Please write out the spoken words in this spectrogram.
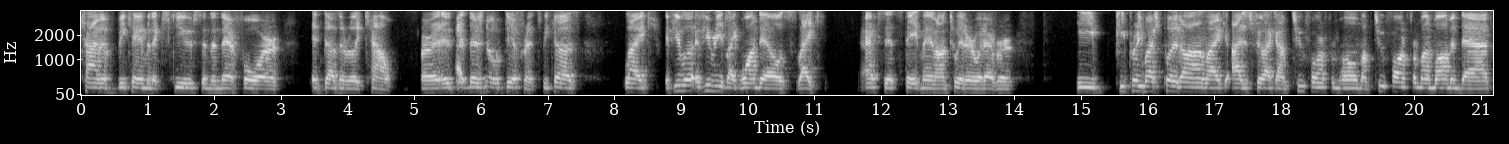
kind of became an excuse and then therefore it doesn't really count? Or it, it, there's no difference because like if you look if you read like Wan'Dale's like exit statement on Twitter or whatever he he pretty much put it on like I just feel like I'm too far from home. I'm too far from my mom and dad.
